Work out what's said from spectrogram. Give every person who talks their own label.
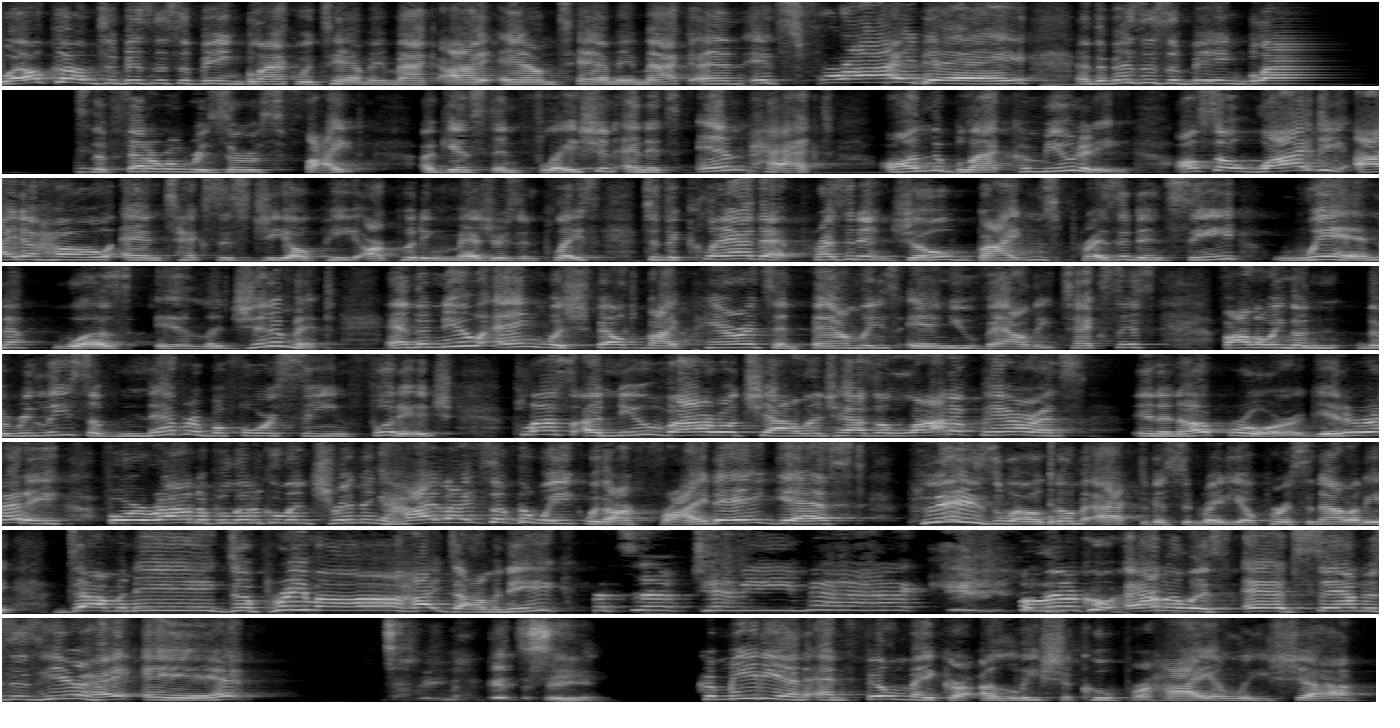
Speaker 1: Welcome to Business of Being Black with Tammy Mack. I am Tammy Mack, and it's Friday. And the business of being black is the Federal Reserve's fight against inflation and its impact on the Black community. Also, why the Idaho and Texas GOP are putting measures in place to declare that President Joe Biden's presidency win was illegitimate, and the new anguish felt by parents and families in Uvalde, Texas, following the, the release of never before seen footage. Plus, a new viral challenge has a lot of parents in an uproar. Get ready for a round of political and trending highlights of the week with our Friday guest. Please welcome activist and radio personality Dominique DePrima. Hi, Dominique.
Speaker 2: What's up, Tammy Mack?
Speaker 1: Political analyst Ed Sanders is here. Hey, Ed.
Speaker 3: Tommy Mack, good to see you.
Speaker 1: Comedian and filmmaker Alicia Cooper. Hi, Alicia.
